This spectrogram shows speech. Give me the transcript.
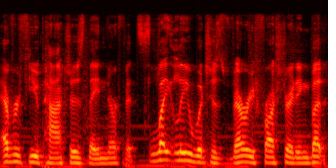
every few patches they nerf it slightly which is very frustrating but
